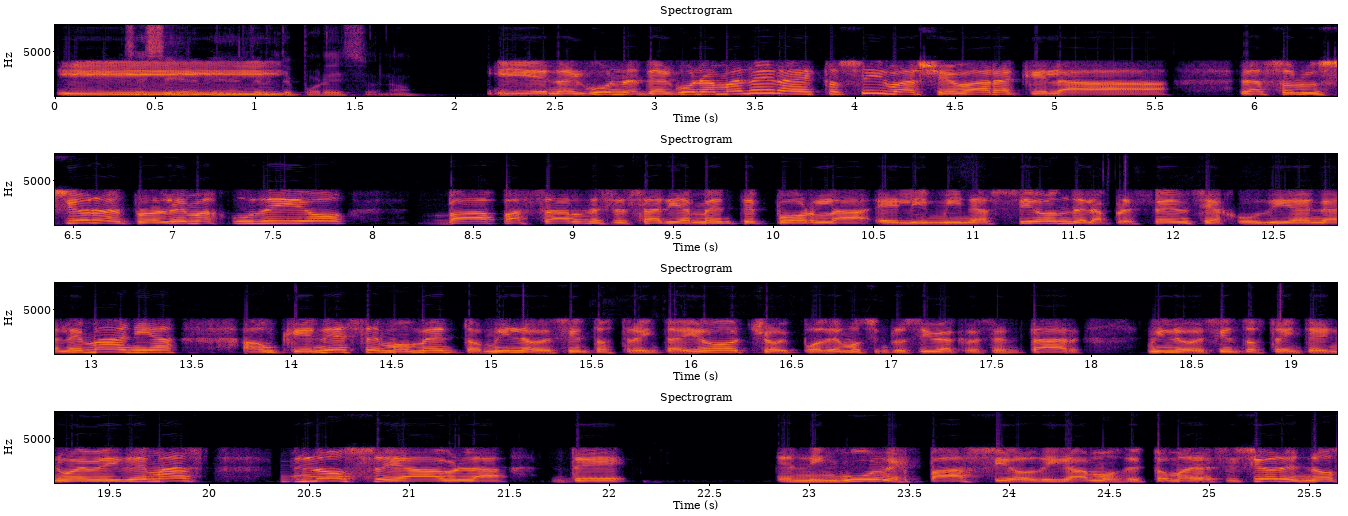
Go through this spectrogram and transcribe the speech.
Y, sí, sí, evidentemente por eso, ¿no? Y en alguna, de alguna manera esto sí va a llevar a que la, la solución al problema judío va a pasar necesariamente por la eliminación de la presencia judía en Alemania, aunque en ese momento, 1938, y podemos inclusive acrecentar 1939 y demás, no se habla de en ningún espacio, digamos, de toma de decisiones, no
